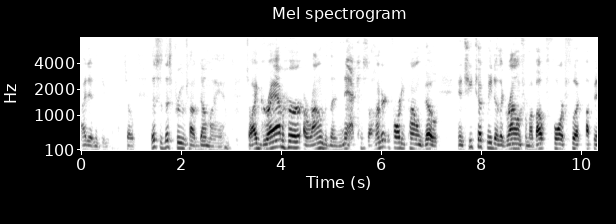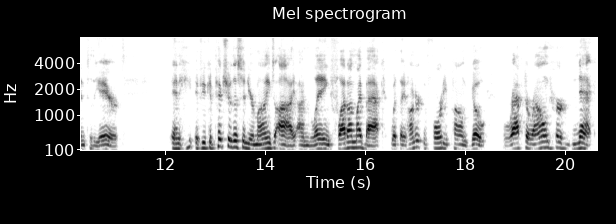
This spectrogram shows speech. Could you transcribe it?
I didn't do that. So this is this proves how dumb I am. So I grab her around the neck. It's a 140 pound goat, and she took me to the ground from about four foot up into the air. And if you could picture this in your mind's eye, I'm laying flat on my back with a 140 pound goat wrapped around her neck,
